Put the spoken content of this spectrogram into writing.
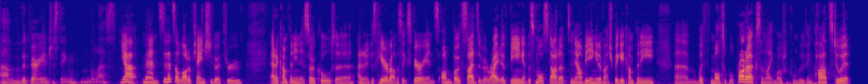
um, but very interesting nonetheless. Yeah, man. So that's a lot of change to go through at a company and it's so cool to i don't know just hear about this experience on both sides of it right of being at the small startup to now being at a much bigger company um, with multiple products and like multiple moving parts to it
